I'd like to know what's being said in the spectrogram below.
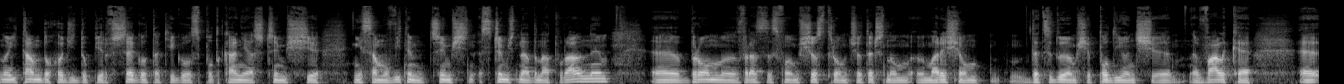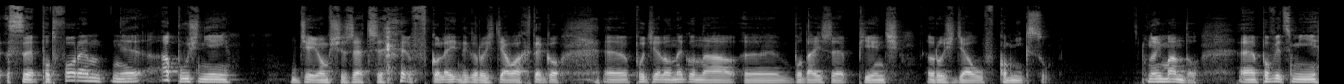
no i tam dochodzi do pierwszego takiego spotkania z czymś niesamowitym, czymś, z czymś nadnaturalnym. Brom wraz ze swoją siostrą cioteczną Marysią decydują się podjąć walkę z potworem, a później dzieją się rzeczy w kolejnych rozdziałach tego podzielonego na bodajże pięć rozdziałów komiksu. No i Mando, e, powiedz mi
